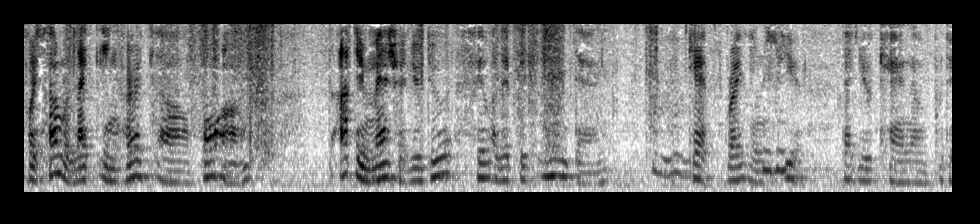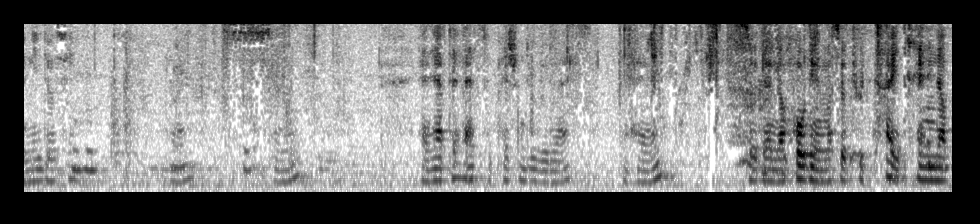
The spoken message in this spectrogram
for example, like in her uh, forearm, after you measure, you do feel a little bit indent gap right in here that you can uh, put the needles in. Right. So, and you have to ask the patient to relax the hand. So then the holding the muscle too tight, end up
